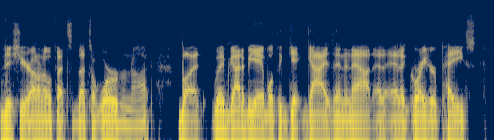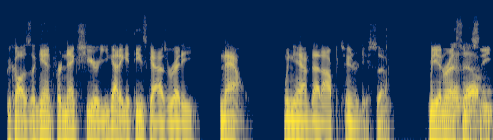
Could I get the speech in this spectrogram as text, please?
this year. I don't know if that's that's a word or not, but they've got to be able to get guys in and out at, at a greater pace because again, for next year, you got to get these guys ready now when you have that opportunity. So be interested to see.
